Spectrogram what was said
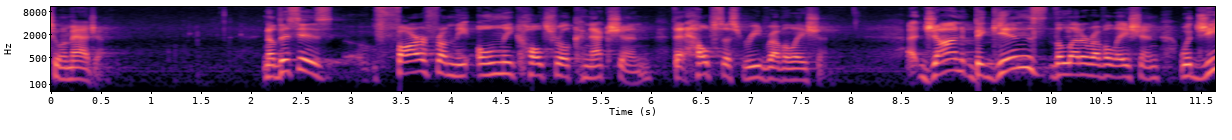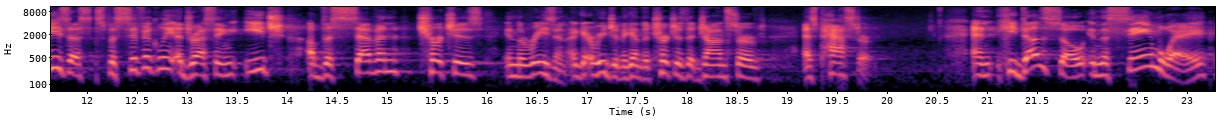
to imagine. Now, this is far from the only cultural connection that helps us read Revelation. Uh, John begins the letter Revelation with Jesus specifically addressing each of the seven churches in the region. Region again, the churches that John served as pastor. And he does so in the same way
